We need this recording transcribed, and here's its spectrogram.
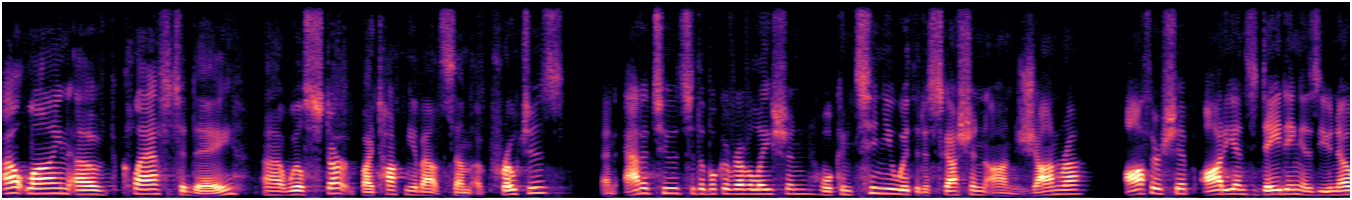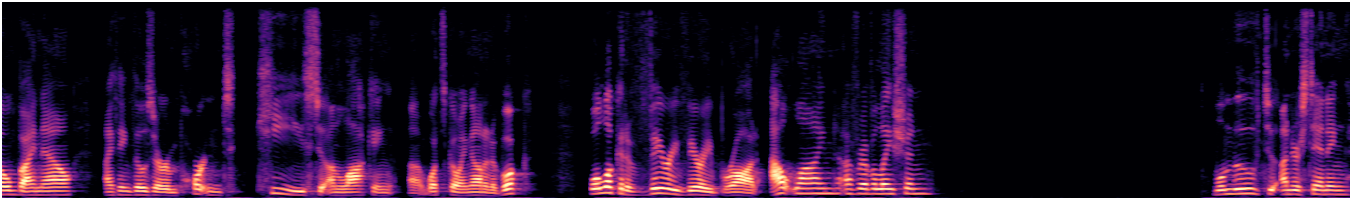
outline of class today uh, we'll start by talking about some approaches and attitudes to the book of Revelation. We'll continue with a discussion on genre, authorship, audience, dating. As you know by now, I think those are important keys to unlocking uh, what's going on in a book. We'll look at a very, very broad outline of Revelation. We'll move to understanding,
